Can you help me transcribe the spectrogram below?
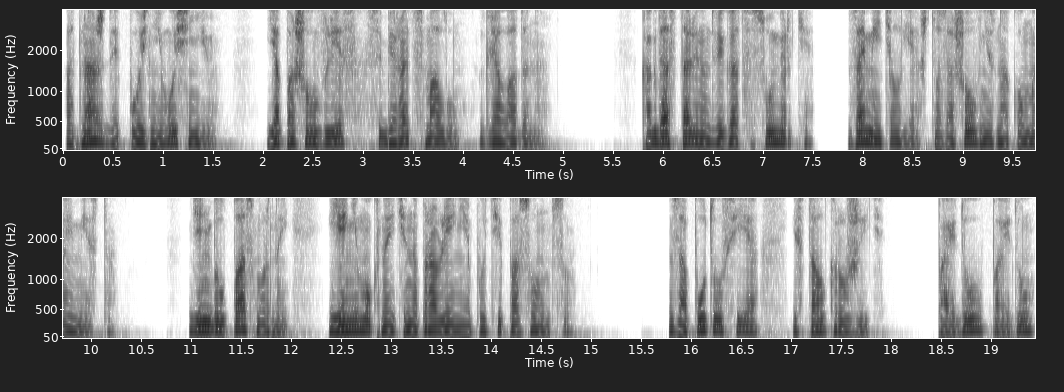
Однажды, поздней осенью, я пошел в лес собирать смолу для ладана. Когда стали надвигаться сумерки, заметил я, что зашел в незнакомое место. День был пасмурный, и я не мог найти направление пути по солнцу. Запутался я и стал кружить. Пойду, пойду,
